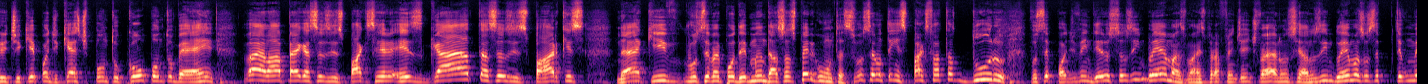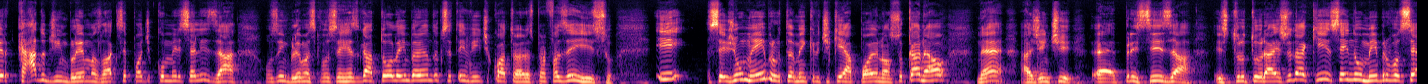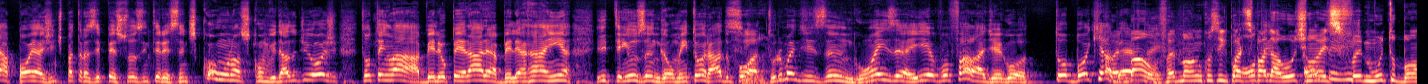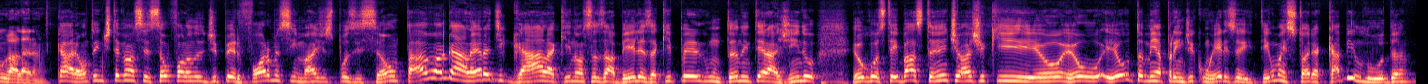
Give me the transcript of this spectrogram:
critiquepodcast.com.br, vai lá, pega seus Sparks, re- resgata seus Sparks, né? Que você vai poder mandar suas perguntas. Se você não tem Sparks, fala, tá duro. Você pode vender os seus emblemas. Mais pra frente a gente vai anunciar nos emblemas. Você tem um mercado de emblemas lá que você pode comercializar os emblemas que você resgatou. Lembrando que você tem 24 horas para fazer isso. E Seja um membro, também critiquei, apoie o nosso canal, né? A gente é, precisa estruturar isso daqui. Sendo um membro, você apoia a gente para trazer pessoas interessantes, como o nosso convidado de hoje. Então tem lá a abelha operária, a abelha rainha e tem o zangão mentorado. Pô, Sim. a turma de zangões aí, eu vou falar, Diego, tô boca Foi aberta. bom, hein? foi bom. Não consegui Pô, participar ontem- da última, mas gente- foi muito bom, galera. Cara, ontem a gente teve uma sessão falando de performance, imagem e exposição. Tava a galera de gala aqui, nossas abelhas aqui, perguntando, interagindo. Eu gostei bastante. Eu acho que eu, eu, eu também aprendi com eles. E tem uma história cabeluda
